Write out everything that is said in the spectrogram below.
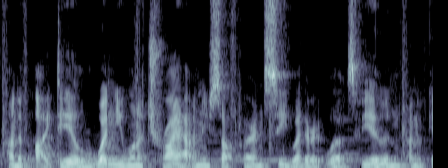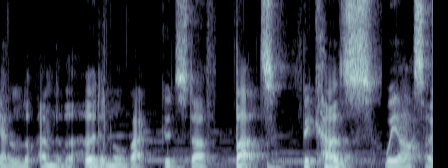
kind of ideal when you want to try out a new software and see whether it works for you and kind of get a look under the hood and all that good stuff. But because we are so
